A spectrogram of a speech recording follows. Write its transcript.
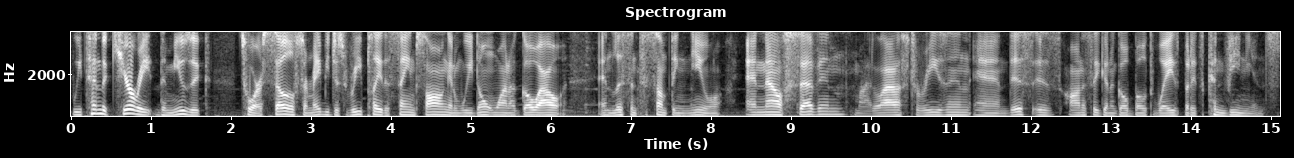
we tend to curate the music to ourselves or maybe just replay the same song and we don't want to go out and listen to something new. And now, seven, my last reason, and this is honestly going to go both ways, but it's convenience.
